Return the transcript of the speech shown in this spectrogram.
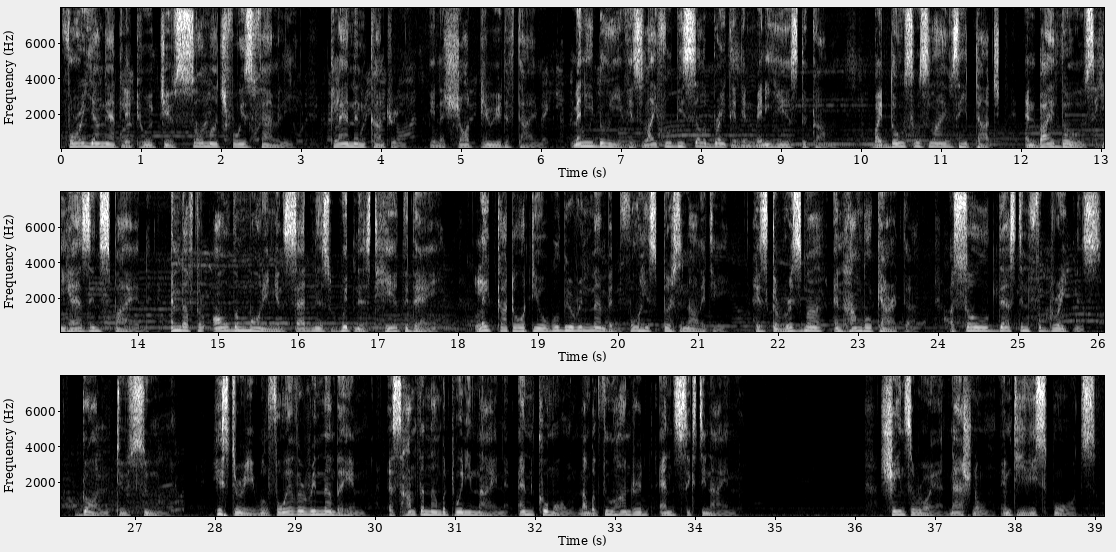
For a young athlete who achieves so much for his family, clan and country in a short period of time, many believe his life will be celebrated in many years to come by those whose lives he touched and by those he has inspired. And after all the mourning and sadness witnessed here today, late Kato Ottio will be remembered for his personality, his charisma and humble character, a soul destined for greatness, gone too soon. History will forever remember him as Hunter number 29 and Kumul number 269. Shane Saroya, National EMTV Sports.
